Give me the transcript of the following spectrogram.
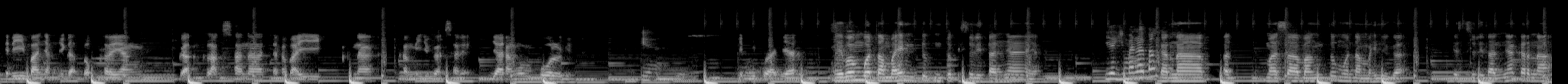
Jadi banyak juga broker yang nggak kelaksana secara baik. Karena kami juga sering jarang ngumpul gitu. Iya. mungkin itu aja. Ya bang buat tambahin itu untuk kesulitannya ya. Ya gimana bang? karena masa abang tuh mau tambahin juga kesulitannya karena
